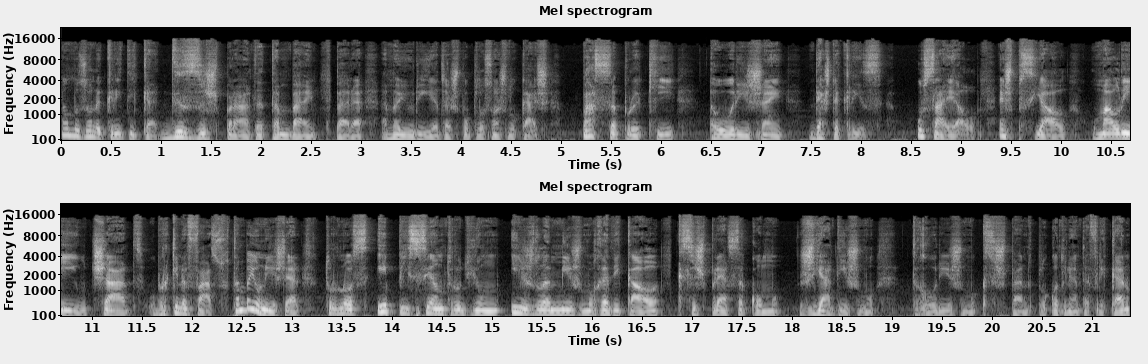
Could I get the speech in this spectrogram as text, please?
é uma zona crítica desesperada também para a maioria das populações locais. Passa por aqui a origem desta crise o Sahel, em especial o Mali, o Tchad, o Burkina Faso, também o Níger, tornou-se epicentro de um islamismo radical que se expressa como jihadismo, terrorismo que se expande pelo continente africano.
